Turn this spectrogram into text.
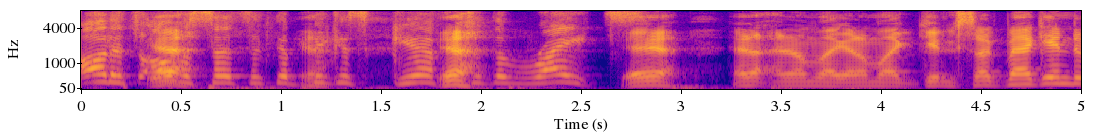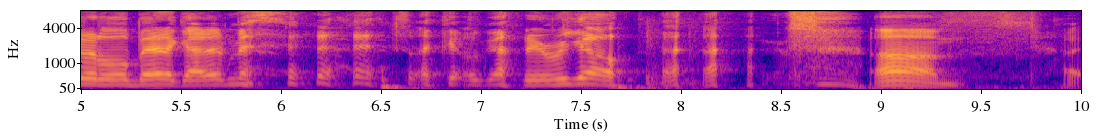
audits? All of a sudden, it's like the Yeah. biggest gift Yeah. to the right. Yeah, yeah. And, and I'm like, and I'm like getting sucked back into it a little bit. I gotta admit, it's like, oh god, here we go. um, I-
